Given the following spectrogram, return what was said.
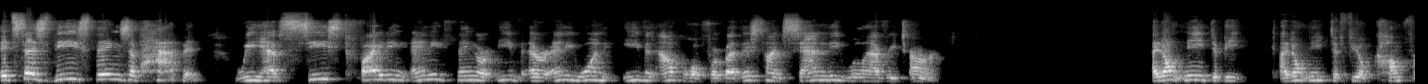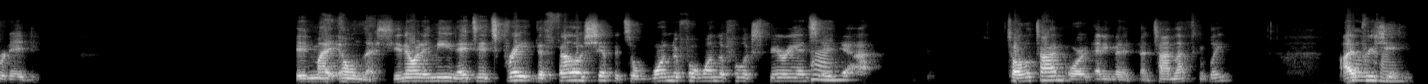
it says these things have happened. We have ceased fighting anything or even or anyone, even alcohol, for by this time sanity will have returned. I don't need to be, I don't need to feel comforted in my illness. You know what I mean? It's it's great. The fellowship, it's a wonderful, wonderful experience. yeah. Total time or any minute uh, time left to complete? I appreciate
